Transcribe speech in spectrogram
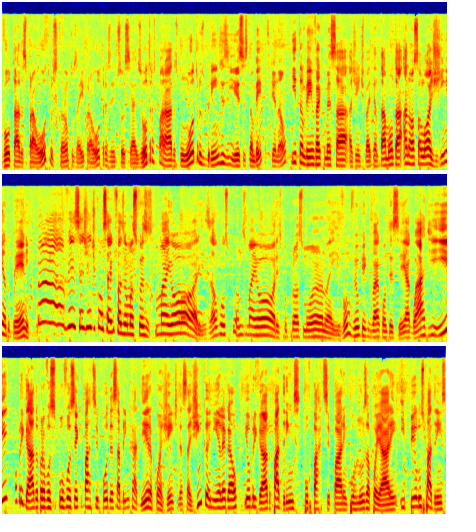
voltadas para outros campos aí, para outras redes sociais, outras paradas, com outros brindes e esses também, por que não? E também vai começar, a gente vai tentar montar a nossa lojinha do PN pra ver se a gente consegue fazer umas coisas maiores, alguns planos maiores pro próximo ano aí. Vamos ver o que, que vai acontecer. Aguarde e obrigado para você por você que participou dessa brincadeira com a gente, dessa gincaninha legal e obrigado padrinhos por participarem, por nos apoiarem e pelos padrinhos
